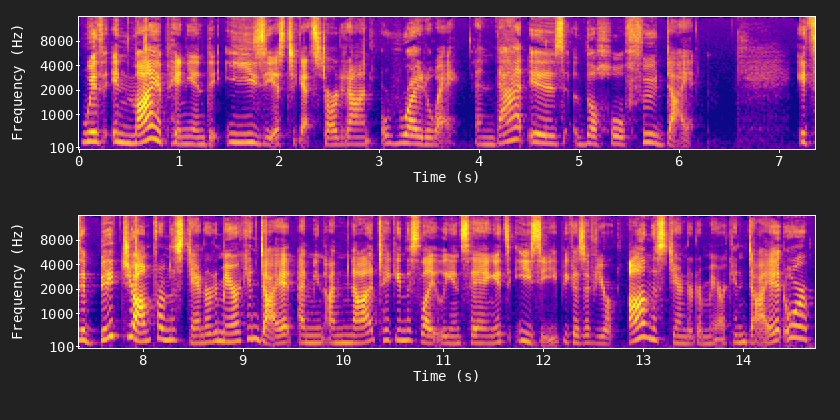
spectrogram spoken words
with, in my opinion, the easiest to get started on right away, and that is the whole food diet. It's a big jump from the standard American diet. I mean, I'm not taking this lightly and saying it's easy because if you're on the standard American diet or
